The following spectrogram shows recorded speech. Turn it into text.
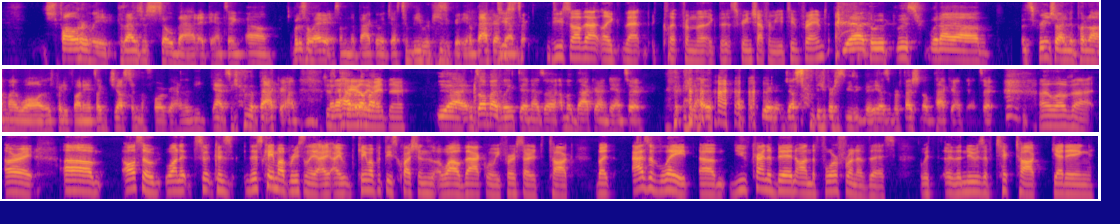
follow her lead because I was just so bad at dancing. Um, but it's hilarious. I'm in the back of a Justin Bieber music video, background do you, dancer. Do you have that like that clip from the like the screenshot from YouTube framed? yeah, we, we, when I um screenshot and put it on my wall, it was pretty funny. It's like Justin the foreground and then me dancing in the background. Just barely my, right there. Yeah, and it's on my LinkedIn as a I'm a background dancer. and I, appeared in Justin Bieber's music video as a professional background dancer. I love that. All right. Um, also wanted to because this came up recently. I, I, came up with these questions a while back when we first started to talk, but as of late, um, you've kind of been on the forefront of this with uh, the news of TikTok getting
